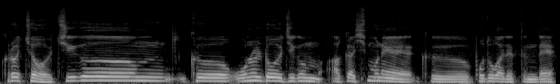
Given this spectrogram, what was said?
그렇죠. 지금 그 오늘도 지금 아까 신문에 그 보도가 됐던데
